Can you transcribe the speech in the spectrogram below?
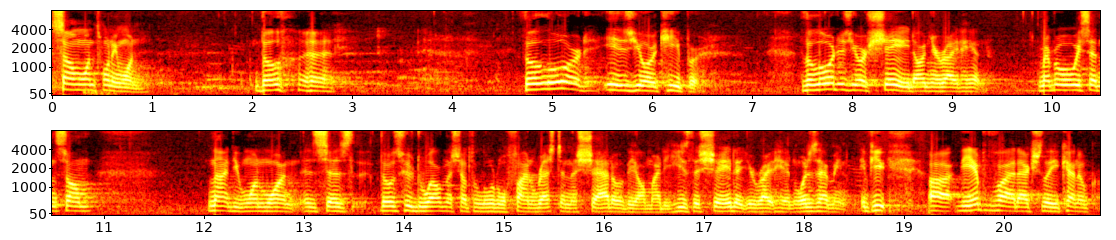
Psalm 121. The, the Lord is your keeper. The Lord is your shade on your right hand. Remember what we said in Psalm 91 1? It says, Those who dwell in the shelter of the Lord will find rest in the shadow of the Almighty. He's the shade at your right hand. What does that mean? If you, uh, the Amplified actually kind of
